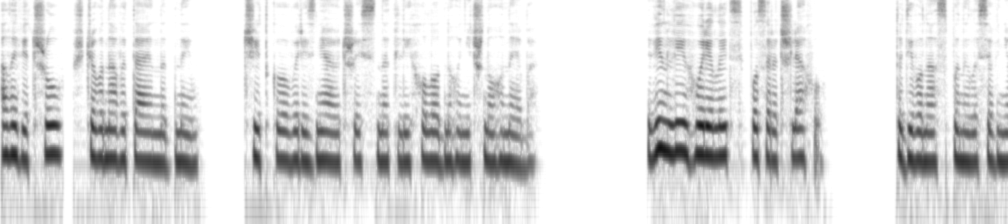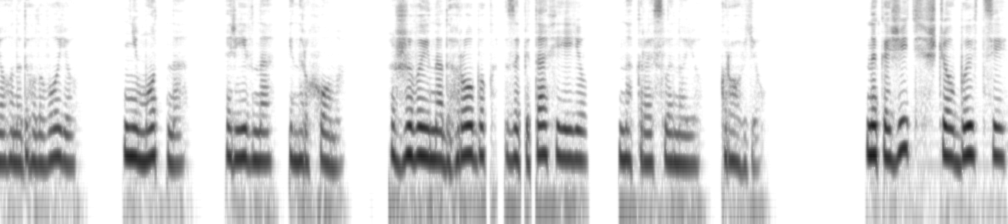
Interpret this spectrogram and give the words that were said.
але відчув, що вона витає над ним, чітко вирізняючись на тлі холодного нічного неба. Він ліг горілиць посеред шляху, тоді вона спинилася в нього над головою, німотна, рівна і нерухома, живий надгробок з епітафією, накресленою кров'ю. Не кажіть, що вбивці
